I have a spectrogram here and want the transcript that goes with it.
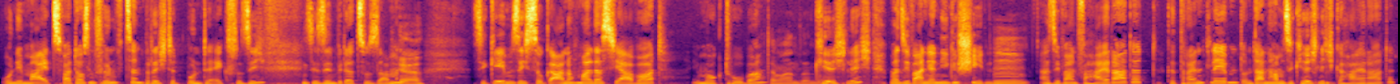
Und im Mai 2015 berichtet Bunte exklusiv, sie sind wieder zusammen. Ja. Sie geben sich sogar noch mal das Ja-Wort im Oktober. Der Wahnsinn, ne? Kirchlich. Ich meine, sie waren ja nie geschieden. Also sie waren verheiratet, getrennt lebend und dann haben sie kirchlich geheiratet.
